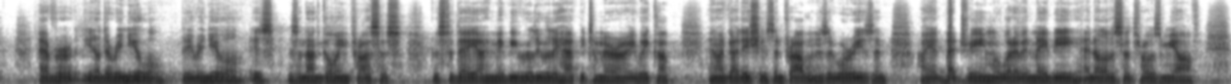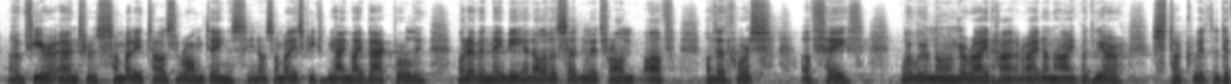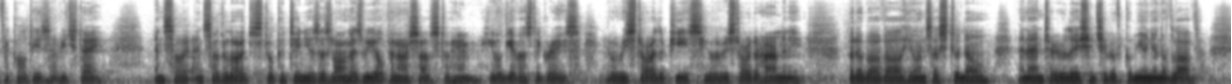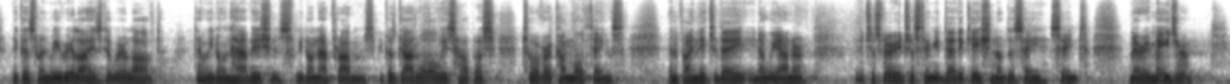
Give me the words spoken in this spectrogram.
ever, you know, the renewal. The renewal is, is an ongoing process. Because today I may be really, really happy. Tomorrow I wake up and I've got issues and problems and worries and I had bad dream or whatever it may be, and all of a sudden throws me off. Uh, fear enters. Somebody tells the wrong things. You know, somebody speaks behind my back poorly, whatever it may be, and all of a sudden we're thrown off of that horse of faith where we no longer ride, high, ride on high, but we are stuck with the difficulties of each day. And so, and so the Lord still continues as long as we open ourselves to Him. He will give us the grace. He will restore the peace. He will restore the harmony. But above all, He wants us to know and enter a relationship of communion of love. Because when we realize that we're loved, then we don't have issues, we don't have problems, because God will always help us to overcome all things. And finally, today, you know, we honor, it's just very interesting, the dedication of the Saint, Saint Mary Major.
